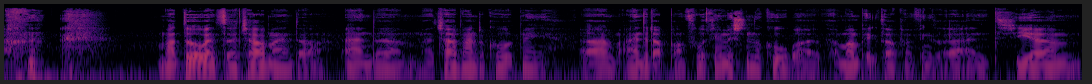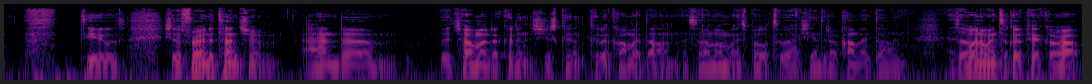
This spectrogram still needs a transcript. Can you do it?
my daughter went to a childminder and um, her childminder called me. Um, I ended up unfortunately missing the call, but her mum picked up and things like that. And she, um, Tia was, she was throwing a tantrum, and um, the childminder couldn't, she just couldn't, couldn't calm her down. And so her mum went and spoke to her, and she ended up calming down. And so when I went to go pick her up,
